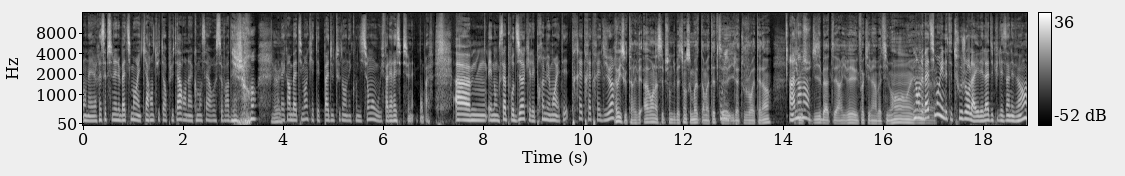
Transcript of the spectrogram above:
on a réceptionné le bâtiment et 48 heures plus tard, on a commencé à recevoir des gens oui. avec un bâtiment qui n'était pas du tout dans des conditions où il fallait réceptionner. Bon, bref. Euh, et donc, ça pour dire que les premiers mois étaient très, très, très durs. Ah oui, parce que t'es arrivé avant l'inception du bâtiment, parce que moi, dans ma tête, Oui. euh, il a toujours été là. Ah je non, me non. suis dit, bah, t'es arrivé une fois qu'il y avait un bâtiment. et, Non, le euh, bâtiment, il était toujours là. Il est là depuis les années 20,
